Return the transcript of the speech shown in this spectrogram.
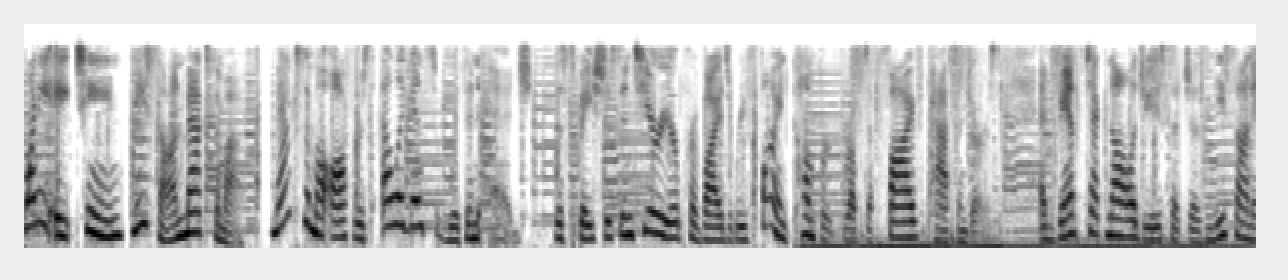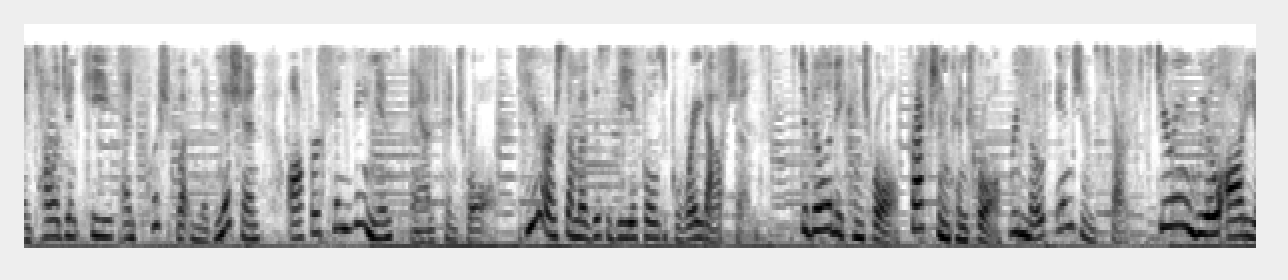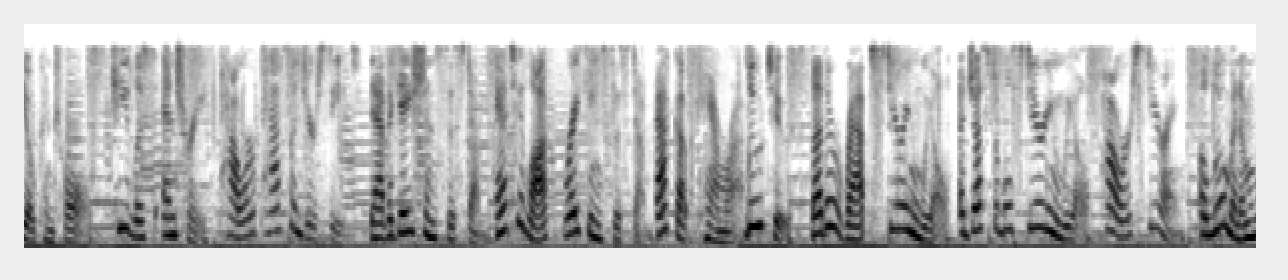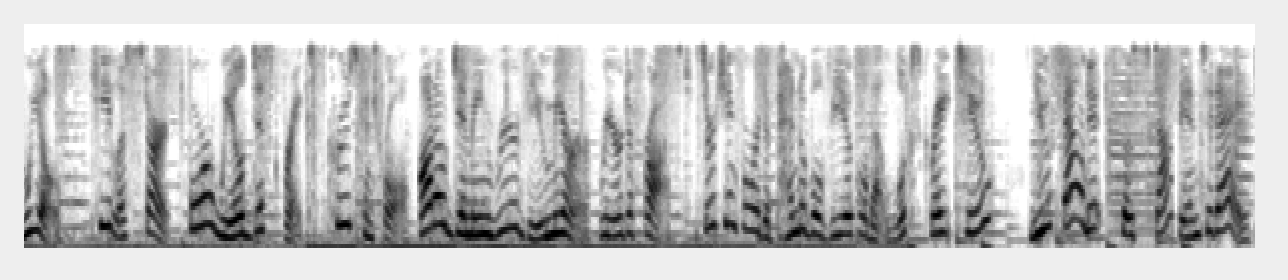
2018 Nissan Maxima. Maxima offers elegance with an edge. The spacious interior provides refined comfort for up to five passengers. Advanced technologies such as Nissan Intelligent Key and push-button ignition offer convenience and control. Here are some of this vehicle's great options. Stability control, traction control, remote engine start, steering wheel audio controls, keyless entry, power passenger seat, navigation system, anti-lock braking system, backup camera, Bluetooth, leather wrapped steering wheel, adjustable steering wheel, power steering, aluminum wheels, keyless start, four-wheel disc brakes, cruise control, auto-dimming rear view mirror, rear defrost. Searching for a dependable vehicle that looks great too? You found it, so stop in today.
